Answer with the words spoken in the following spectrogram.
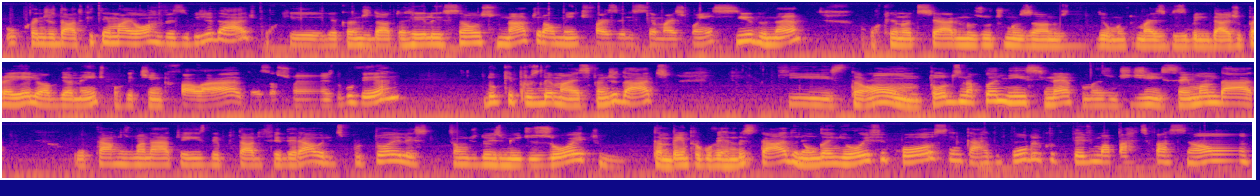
o candidato que tem maior visibilidade, porque ele é candidato à reeleição, isso naturalmente faz ele ser mais conhecido, né? Porque o noticiário nos últimos anos deu muito mais visibilidade para ele, obviamente, porque tinha que falar das ações do governo, do que para os demais candidatos, que estão todos na planície, né? Como a gente diz, sem mandato. O Carlos Manato, ex-deputado federal, ele disputou a eleição de 2018, também para o governo do estado, não ganhou e ficou sem cargo público, teve uma participação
